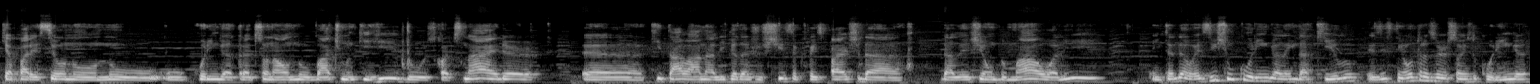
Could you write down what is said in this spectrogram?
que apareceu no, no o Coringa tradicional no Batman que ri, do Scott Snyder, é, que tá lá na Liga da Justiça, que fez parte da, da Legião do Mal ali, entendeu? Existe um Coringa além daquilo, existem outras versões do Coringa.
